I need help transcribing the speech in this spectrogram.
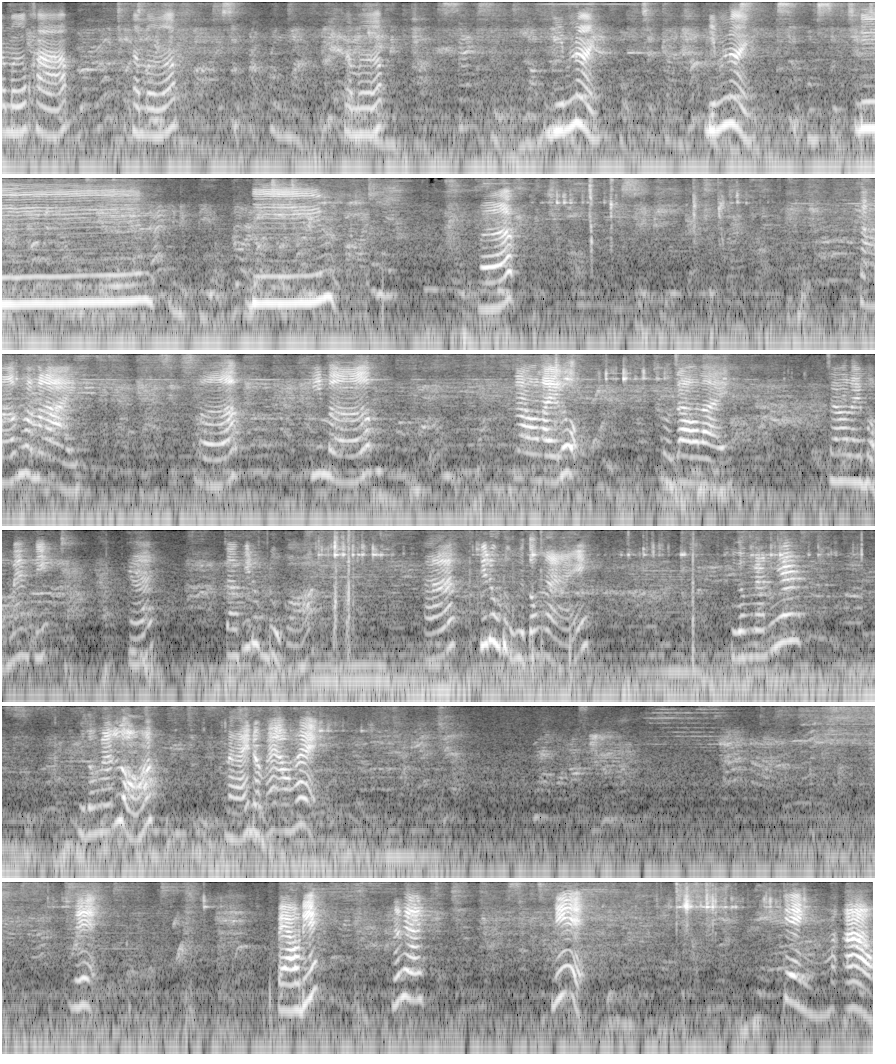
เสมอครับเสมอเสมอยิ้มหน่อย ยิ้มหน่อย ยิ้ม ยิ้มเมิร์ฟเสมอทำอะไรเมิร์ฟพี่เมิร์ฟจะเอาอะไรลูก หนูจะเอาอะไร จะเอาอะไรบอกแม่สิฮะจะเอาพี่ดุกดุกเหรอ ตรงนั้นไงอยู่ตรงนั้นเหรอ ไหนเดี๋ยวแม่เอาให้ นี่ไปเอาดิ นั่นไง นี่ เก่งมากอ้าว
